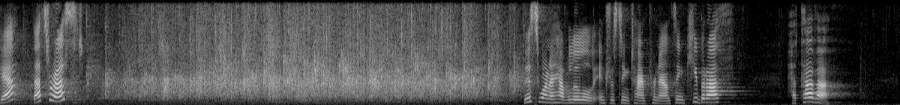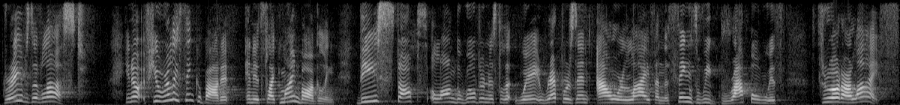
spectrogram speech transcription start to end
Yeah, that's rest. This one I have a little interesting time pronouncing. Kibroth Hattaavah, graves of lust. You know, if you really think about it, and it's like mind boggling, these stops along the wilderness way represent our life and the things we grapple with throughout our life.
